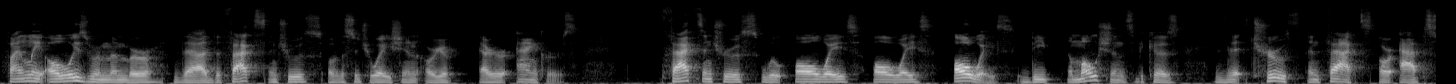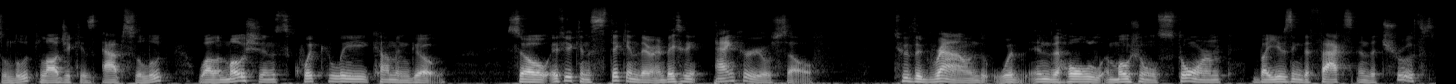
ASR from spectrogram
Finally, always remember that the facts and truths of the situation are your, are your anchors. Facts and truths will always, always, always beat emotions because the truth and facts are absolute, logic is absolute, while emotions quickly come and go. So if you can stick in there and basically anchor yourself to the ground within the whole emotional storm by using the facts and the truths,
